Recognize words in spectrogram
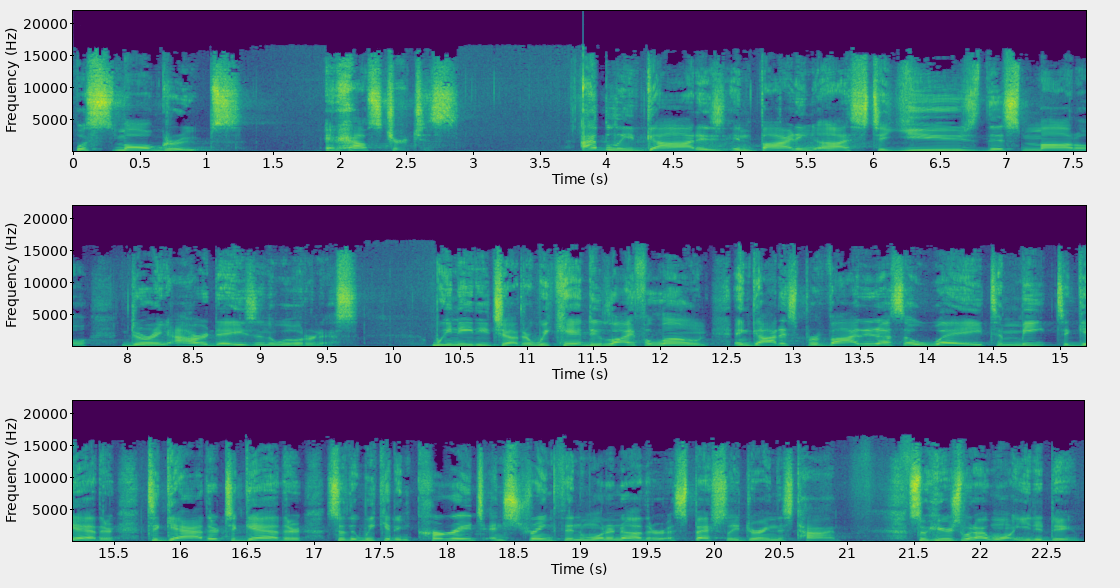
was small groups and house churches. I believe God is inviting us to use this model during our days in the wilderness. We need each other. We can't do life alone. And God has provided us a way to meet together, to gather together, so that we can encourage and strengthen one another, especially during this time. So here's what I want you to do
